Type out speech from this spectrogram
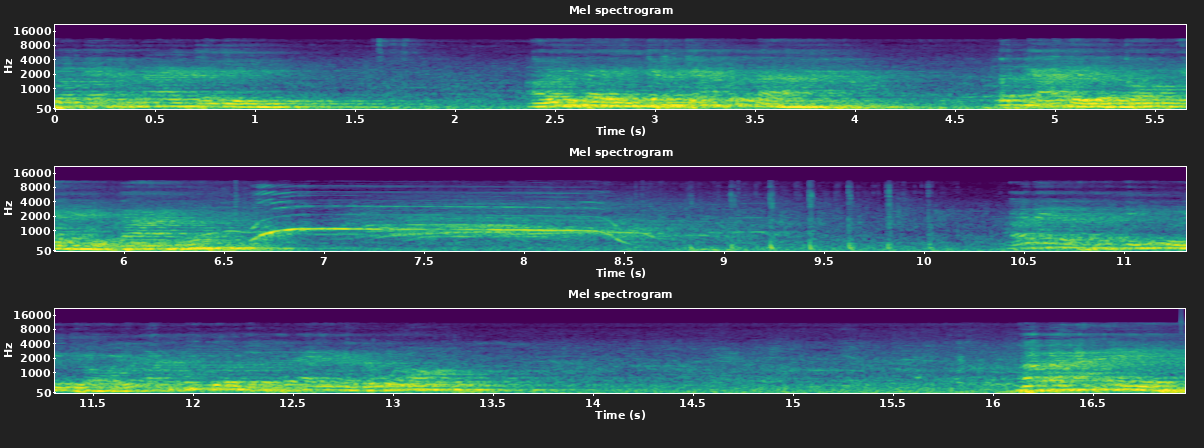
cho ngày hôm nay tại vì ở dưới đây chắc chắn là tất cả đều là con nhà người ta hết ở đây là phải những người giỏi lắm mới vô được ở đây là đúng không? Và bài hát này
